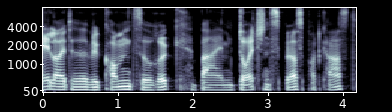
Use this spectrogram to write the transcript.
Hey Leute, willkommen zurück beim deutschen Spurs Podcast.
